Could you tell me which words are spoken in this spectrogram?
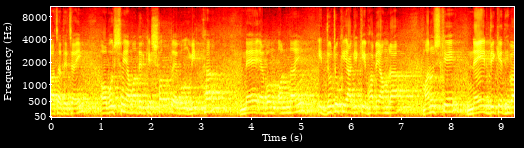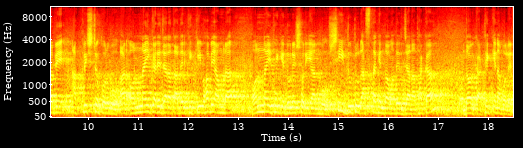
বাঁচাতে চাই, অবশ্যই আমাদেরকে সত্য এবং মিথ্যা, ন্যায় এবং অন্যায়, এই দুটোকে আগে কীভাবে আমরা মানুষকে ন্যায়ের দিকে কীভাবে আকৃষ্ট করব আর অন্যায়কারী যারা তাদেরকে কীভাবে আমরা অন্যায় থেকে দূরে সরিয়ে আনব, সেই দুটো রাস্তা কিন্তু আমাদের জানা থাকা দরকার। ঠিক কিনা বলেন?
